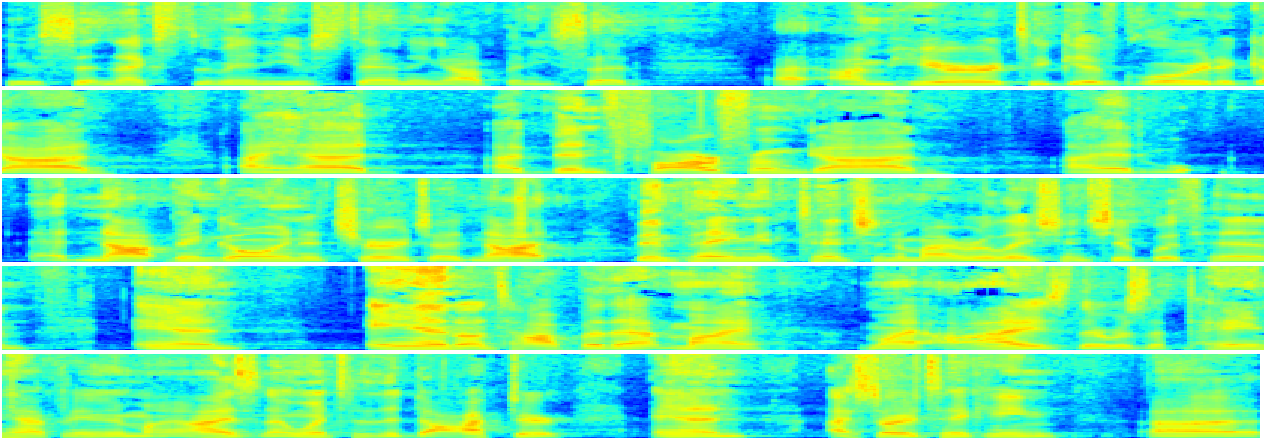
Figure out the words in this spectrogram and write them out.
He was sitting next to me, and he was standing up, and he said, I'm here to give glory to God. I had, I've been far from God. I had, had not been going to church. I had not been paying attention to my relationship with Him. And, and on top of that, my, my eyes, there was a pain happening in my eyes. And I went to the doctor, and I started taking uh,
